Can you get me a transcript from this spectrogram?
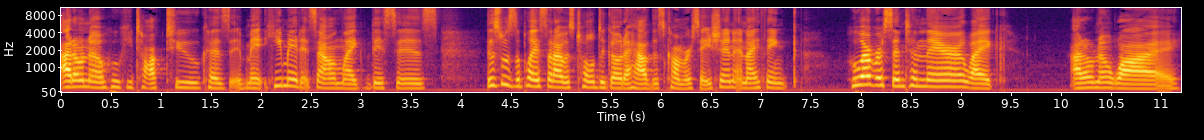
I don't know who he talked to cuz it made he made it sound like this is this was the place that I was told to go to have this conversation and I think whoever sent him there like I don't know why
